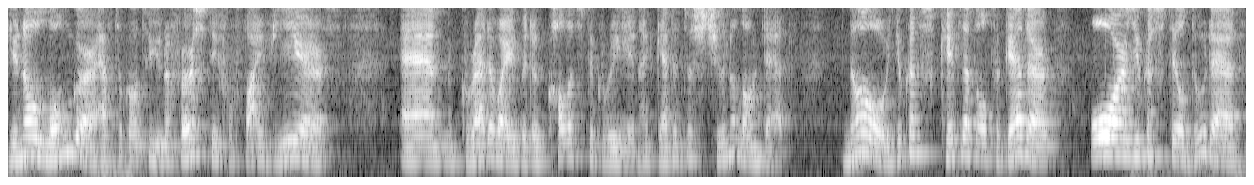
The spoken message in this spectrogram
you no longer have to go to university for five years and graduate with a college degree and get into student loan debt. No, you can skip that altogether, or you can still do that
